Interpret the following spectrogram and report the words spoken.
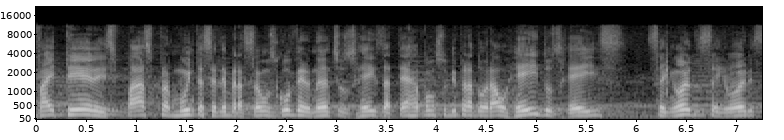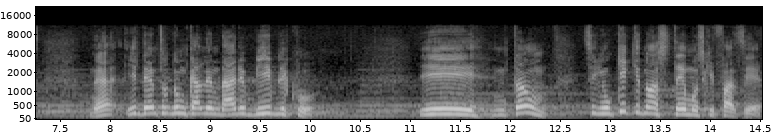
vai ter espaço para muita celebração. Os governantes, os reis da terra vão subir para adorar o Rei dos Reis, Senhor dos Senhores, né? E dentro de um calendário bíblico. E então, sim, o que que nós temos que fazer?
